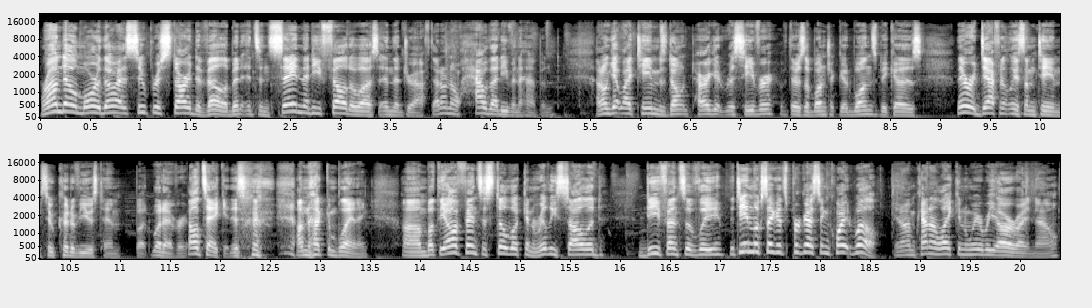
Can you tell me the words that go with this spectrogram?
Rondale Moore, though, has superstar development. It's insane that he fell to us in the draft. I don't know how that even happened. I don't get why teams don't target receiver if there's a bunch of good ones, because there were definitely some teams who could have used him, but whatever. I'll take it. I'm not complaining. Um, but the offense is still looking really solid. Defensively, the team looks like it's progressing quite well. You know, I'm kind of liking where we are right now.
